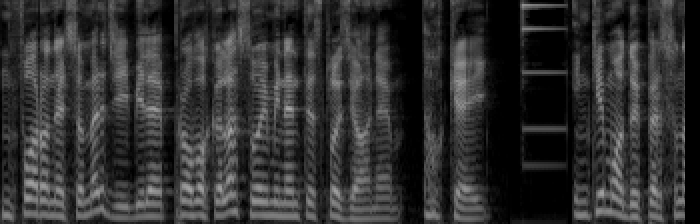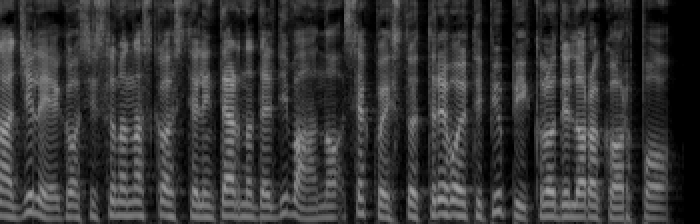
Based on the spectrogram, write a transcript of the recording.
Un foro nel sommergibile provoca la sua imminente esplosione. Ok. In che modo i personaggi Lego si sono nascosti all'interno del divano se questo è tre volte più piccolo del loro corpo?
